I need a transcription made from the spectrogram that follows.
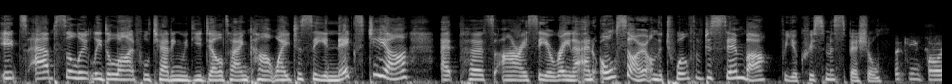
It's absolutely delightful chatting with you, Delta, and can't wait to see you next year at Perth's RAC Arena, and also on the 12th of December for your Christmas special. Looking forward to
